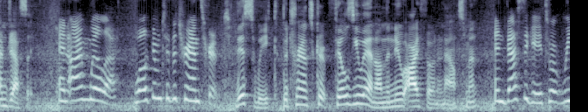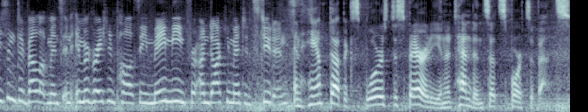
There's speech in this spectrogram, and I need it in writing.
I'm Jesse. And I'm Willa. Welcome to the transcript. This week, the transcript fills you in on the new iPhone announcement, Investigates what recent developments in immigration policy may mean for undocumented students. and Hamped Up explores disparity in attendance at sports events.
